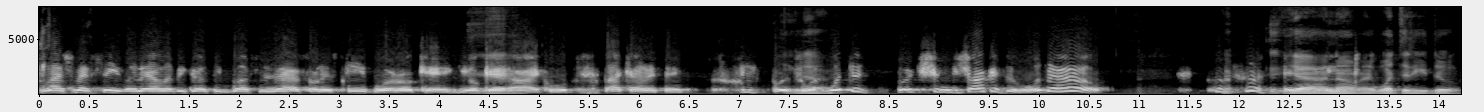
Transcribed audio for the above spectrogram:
Slash met Steven Adler because he busted his ass on his keyboard. Okay, you okay? Yeah. All right, cool. That kind of thing. But Yeah. what, what did what should Shaka do? What the hell? yeah, I know, right? What did he do?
